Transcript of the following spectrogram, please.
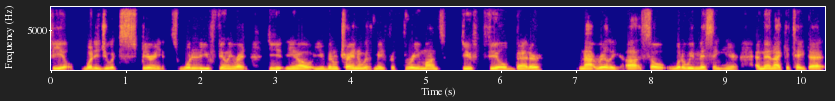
feel? What did you experience? What are you feeling right? You, you know, you've been training with me for three months. Do you feel better? Not really. Uh, so what are we missing here? And then I could take that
